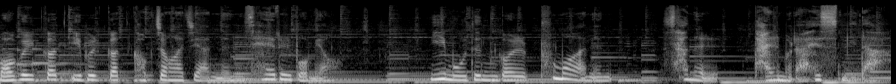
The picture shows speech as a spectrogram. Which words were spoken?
먹을 것, 입을 것 걱정하지 않는 새를 보며 이 모든 걸 품어하는 산을 닮으라 했습니다.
